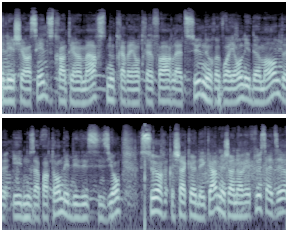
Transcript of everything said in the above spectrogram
l'échéancier du 31 mars. Nous travaillons très fort là-dessus. Nous revoyons les demandes et nous apportons des décisions sur chacun des cas, mais j'en aurai plus à dire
